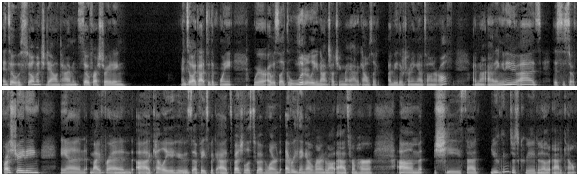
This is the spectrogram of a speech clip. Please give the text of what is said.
And so it was so much downtime and so frustrating. And so I got to the point where I was like literally not touching my ad account. I was like, I'm either turning ads on or off. I'm not adding any new ads. This is so frustrating. And my friend uh, Kelly, who's a Facebook ad specialist, who I've learned everything I've learned about ads from her, um, she said, You can just create another ad account.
